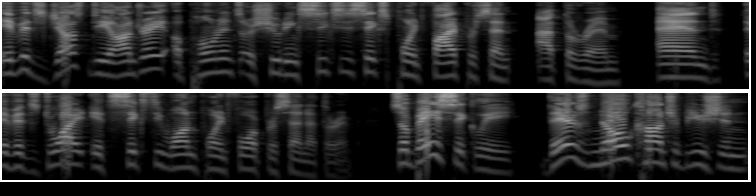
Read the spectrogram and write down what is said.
If it's just DeAndre, opponents are shooting 66.5% at the rim. And if it's Dwight, it's 61.4% at the rim. So basically, there's no contribution,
